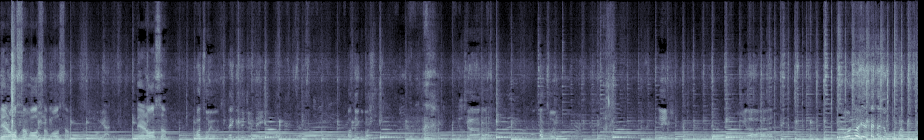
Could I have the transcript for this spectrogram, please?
They are awesome awesome awesome they are awesome Hadd szóljon! Engedj te is! Hadd szóljuk a basszus! Ja. Hadd szóljon! És? Ja. Suman ভাই Nagyon komoly a pici.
